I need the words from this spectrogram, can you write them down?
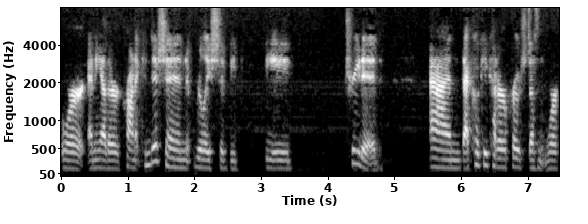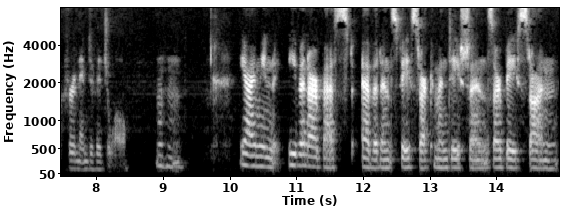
or any other chronic condition really should be be treated and that cookie cutter approach doesn't work for an individual. Mm-hmm. Yeah, I mean, even our best evidence based recommendations are based on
